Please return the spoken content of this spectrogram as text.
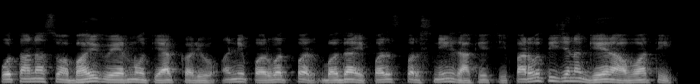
પોતાના સ્વાભાવિક વેરનો ત્યાગ કર્યો અને પર્વત પર બધાએ પરસ્પર સ્નેહ રાખે છે. પાર્વતીજીના ઘેર આવવાથી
